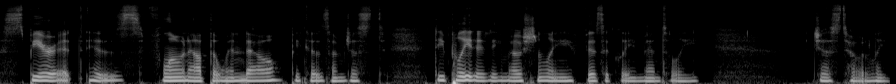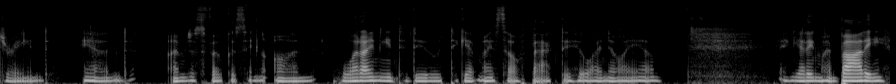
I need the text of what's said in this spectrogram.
spirit is flown out the window because I'm just depleted emotionally, physically, mentally just totally drained. And I'm just focusing on what I need to do to get myself back to who I know I am and getting my body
